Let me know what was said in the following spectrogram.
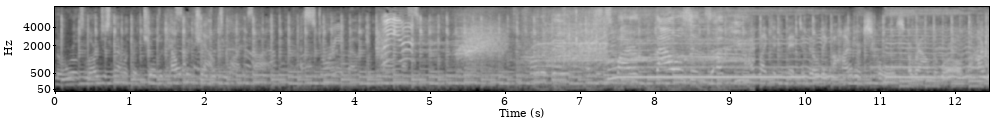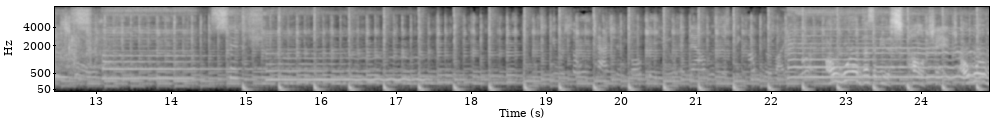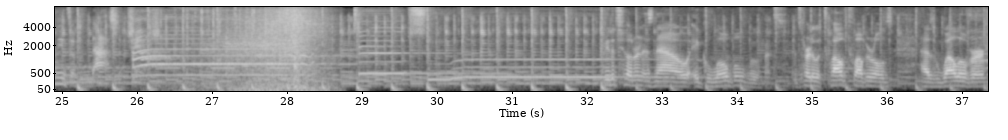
The world's largest network of children helping children to uh, A story about enormous. motivate and inspire thousands of youth. I'd like to commit to building 100 schools around the world. 100 schools. You were so impassioned, both of you, and now this has become your life work. Our world doesn't need a small change. Our world needs a massive change. Children is now a global movement. It started with 12 12-year-olds, has well over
